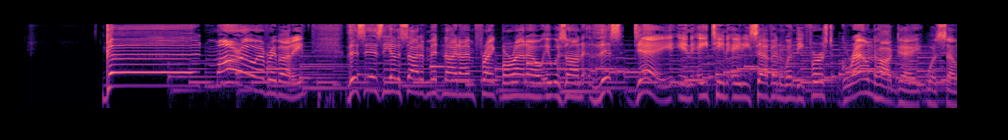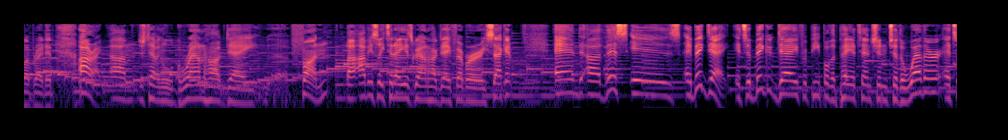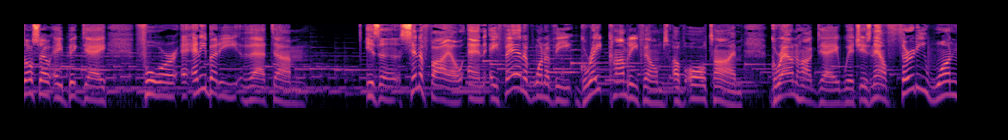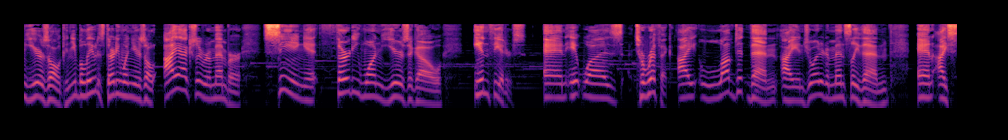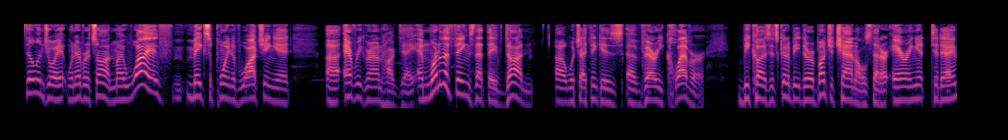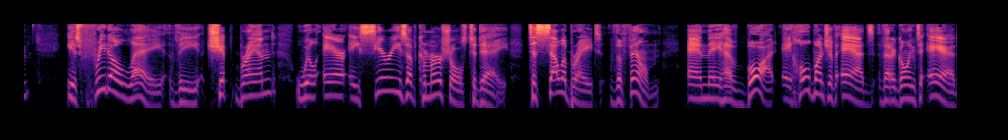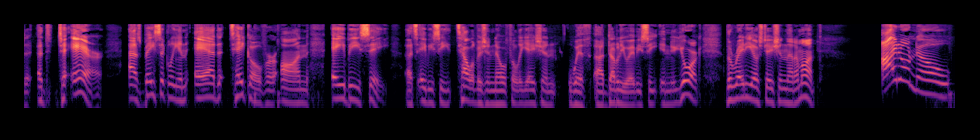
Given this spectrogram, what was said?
Good morrow, everybody. This is the other side of midnight. I'm Frank Morano. It was on this day in 1887 when the first Groundhog Day was celebrated. All right, um, just having a little Groundhog Day uh, fun. Uh, obviously, today is Groundhog Day, February 2nd. And uh, this is a big day. It's a big day for people that pay attention to the weather. It's also a big day for anybody that um, is a cinephile and a fan of one of the great comedy films of all time, Groundhog Day, which is now 31 years old. Can you believe it? It's 31 years old. I actually remember seeing it 31 years ago in theaters and it was terrific. I loved it then. I enjoyed it immensely then, and I still enjoy it whenever it's on. My wife makes a point of watching it uh, every Groundhog Day, and one of the things that they've done, uh, which I think is uh, very clever, because it's going to be there are a bunch of channels that are airing it today. Is Frito Lay, the chip brand, will air a series of commercials today to celebrate the film and they have bought a whole bunch of ads that are going to add uh, to air as basically an ad takeover on ABC. That's ABC television, no affiliation with uh, WABC in New York, the radio station that I'm on. I don't know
